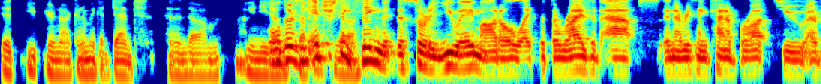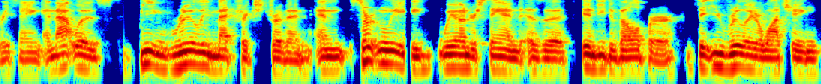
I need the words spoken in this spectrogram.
it, you're not going to make a dent. And um, you need. Well, there's an interesting yeah. thing that this sort of UA model, like with the rise of apps and everything, kind of brought to everything, and that was being really metrics driven. And certainly, we understand as a indie developer that you really are watching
